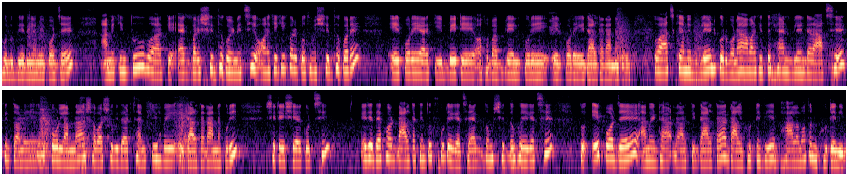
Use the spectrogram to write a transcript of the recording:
হলুদ দিয়ে দিলাম এই পর্যায়ে। আমি কিন্তু আর কি একবারে সিদ্ধ করে নিচ্ছি। অনেকে কী করে? প্রথমে সিদ্ধ করে, এরপরে আর কি বেটে অথবা ব্লেন্ড করে, এরপরে এই ডালটা রান্না করে। তো আজকে আমি ব্লেন্ড করব না। আমার কিন্তু হ্যান্ড ব্লেন্ডার আছে, কিন্তু আমি করলাম না। সবার সুবিধার্থে আমি কীভাবে এই ডালটা রান্না করি সেটাই শেয়ার করছি। এই যে দেখো, ডালটা কিন্তু ফুটে গেছে, একদম সিদ্ধ হয়ে গেছে। তো এ পর্যায়ে আমি আর কি ডালটা ডাল ঘুটনি দিয়ে ভালো মতন ঘুটে নিব।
